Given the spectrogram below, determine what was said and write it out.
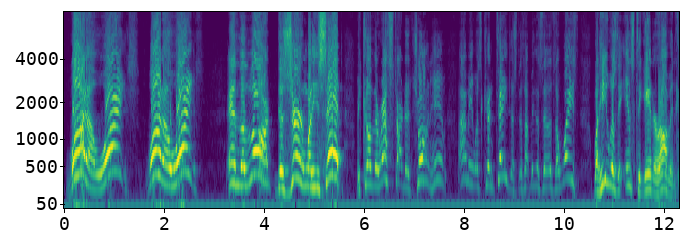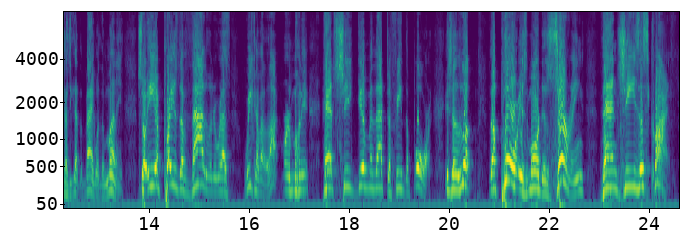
What a waste! What a waste! And the Lord discerned what he said because the rest started to join him. I mean, it was contagious. It's not because it's a waste, but he was the instigator of it because he got the bag with the money. So he appraised the value and realized we could have a lot more money had she given me that to feed the poor. He said, Look, the poor is more deserving than Jesus Christ.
